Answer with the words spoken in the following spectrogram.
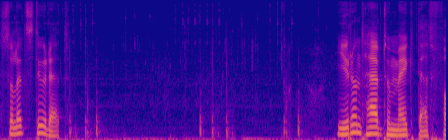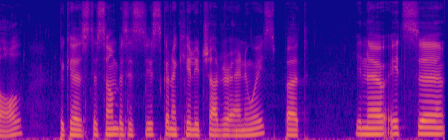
So let's do that. You don't have to make that fall because the zombies is just gonna kill each other anyways, but you know, it's uh,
